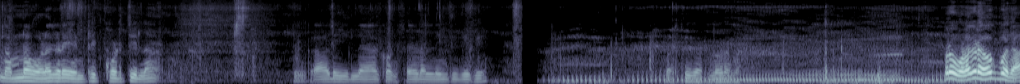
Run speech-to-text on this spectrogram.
ನಮ್ಮನ್ನ ಒಳಗಡೆ ಎಂಟ್ರಿ ಕೊಡ್ತಿಲ್ಲ. ಗಾಡಿ ಇಲ್ಲ ಹಾಕೊಂಡು ಸೈಡಲ್ಲಿ ನಿಂತಿದ್ದೀವಿ. ಬರ್ತಿದ್ದಾರೆ ನೋಡೋಣ. ಬ್ರೋ ಒಳಗಡೆ ಹೋಗ್ಬೋದಾ?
